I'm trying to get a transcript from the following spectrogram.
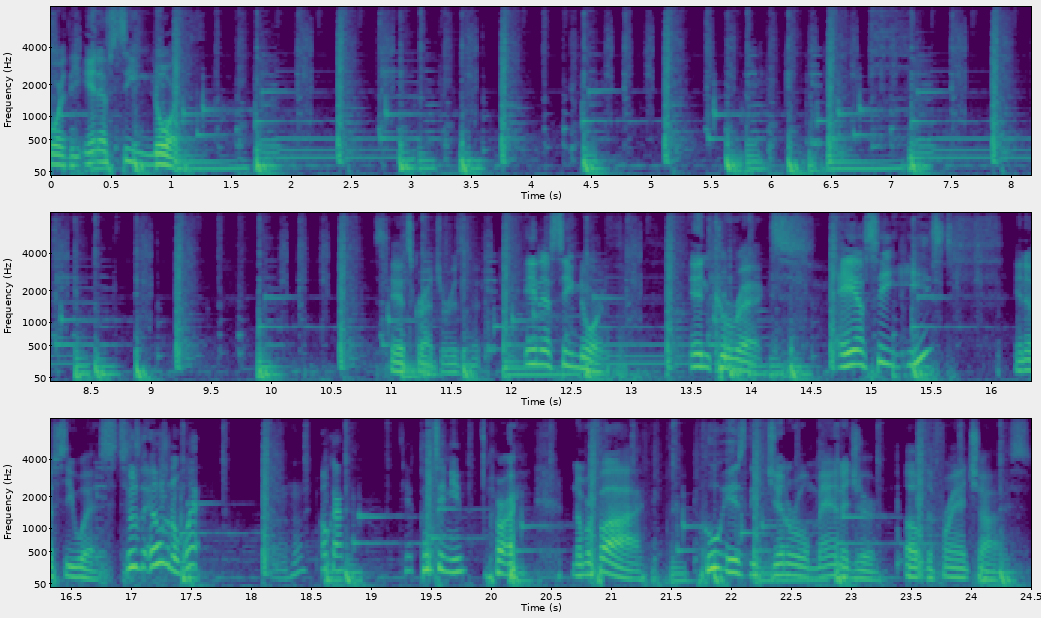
or the NFC North? It's a head scratcher, isn't it? NFC North. Incorrect. AFC East. NFC West. It was, it was in the West. Mm-hmm. Okay. Yeah, continue. All right. Number five. Who is the general manager of the franchise?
